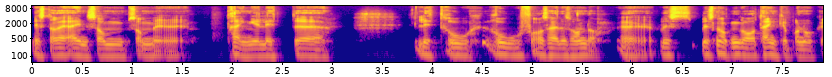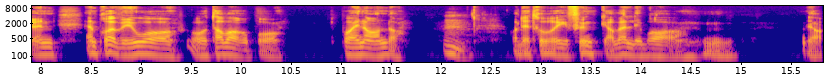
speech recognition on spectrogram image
hvis det er en som, som uh, trenger litt, litt ro, ro, for å si det sånn. da. Hvis, hvis, noen går og tenker på noe. En, en prøver jo å, å, ta vare på, på en annen, da. Mm. Og det tror jeg funker veldig bra. Ja,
